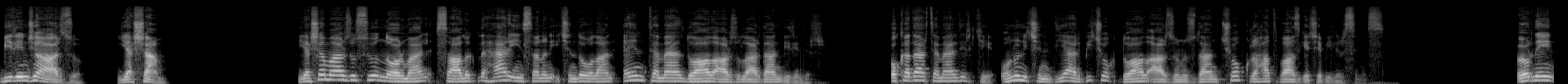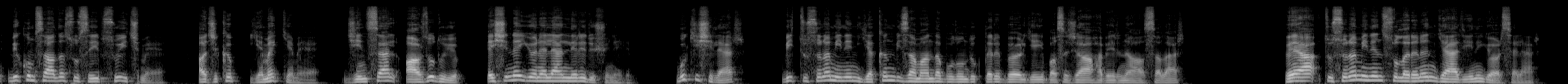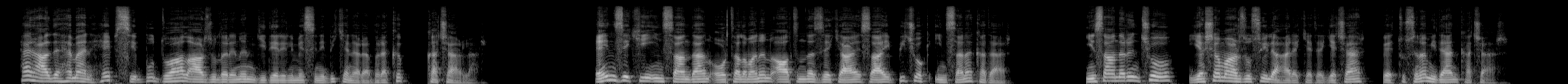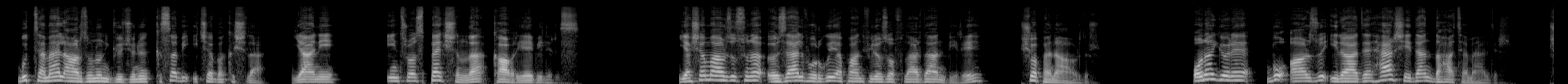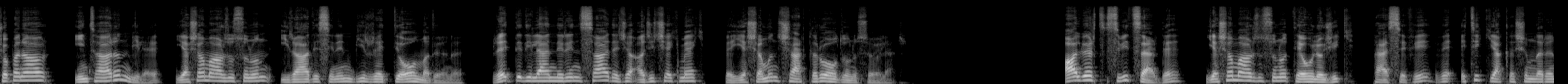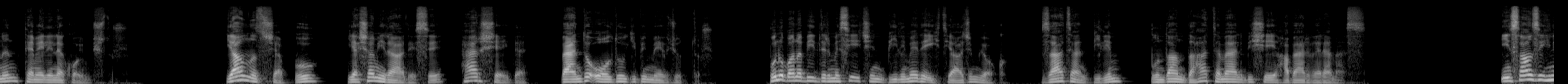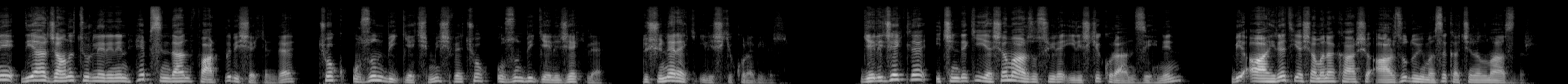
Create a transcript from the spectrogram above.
Birinci arzu, yaşam. Yaşam arzusu normal, sağlıklı her insanın içinde olan en temel doğal arzulardan biridir. O kadar temeldir ki onun için diğer birçok doğal arzunuzdan çok rahat vazgeçebilirsiniz. Örneğin bir kumsalda susayıp su içmeye, acıkıp yemek yemeye, cinsel arzu duyup eşine yönelenleri düşünelim. Bu kişiler bir tsunami'nin yakın bir zamanda bulundukları bölgeyi basacağı haberini alsalar veya tsunami'nin sularının geldiğini görseler, herhalde hemen hepsi bu doğal arzularının giderilmesini bir kenara bırakıp kaçarlar. En zeki insandan ortalamanın altında zekaya sahip birçok insana kadar, insanların çoğu yaşam arzusuyla harekete geçer ve tsunami'den kaçar. Bu temel arzunun gücünü kısa bir içe bakışla, yani introspection'la kavrayabiliriz. Yaşam arzusuna özel vurgu yapan filozoflardan biri Schopenhauer'dur. Ona göre bu arzu irade her şeyden daha temeldir. Schopenhauer, intiharın bile yaşam arzusunun iradesinin bir reddi olmadığını, reddedilenlerin sadece acı çekmek ve yaşamın şartları olduğunu söyler. Albert Switzer de yaşam arzusunu teolojik, felsefi ve etik yaklaşımlarının temeline koymuştur. Yalnızca bu, yaşam iradesi her şeyde, bende olduğu gibi mevcuttur. Bunu bana bildirmesi için bilime de ihtiyacım yok. Zaten bilim bundan daha temel bir şeyi haber veremez. İnsan zihni diğer canlı türlerinin hepsinden farklı bir şekilde çok uzun bir geçmiş ve çok uzun bir gelecekle düşünerek ilişki kurabilir. Gelecekle içindeki yaşam arzusuyla ilişki kuran zihnin bir ahiret yaşamına karşı arzu duyması kaçınılmazdır.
